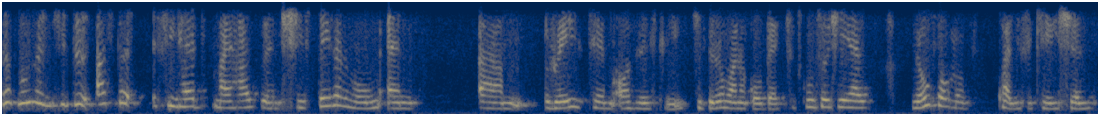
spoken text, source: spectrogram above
This woman, she did, after she had my husband, she stayed at home and um, raised him, obviously. She didn't want to go back to school, so she has no form of qualification,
